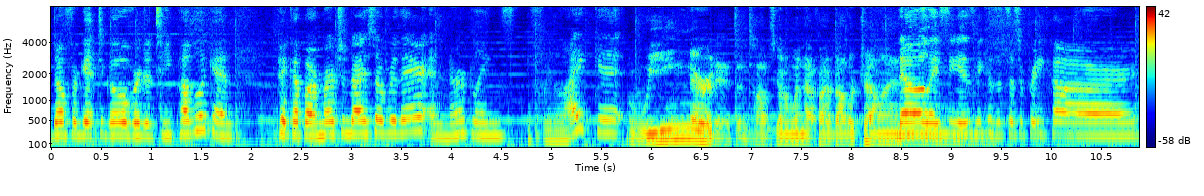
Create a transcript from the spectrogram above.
don't forget to go over to TeePublic and pick up our merchandise over there. And Nerdlings, if we like it. we nerd it. And Tom's gonna win that five dollar challenge. No, Lacey is because it's such a pretty card.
